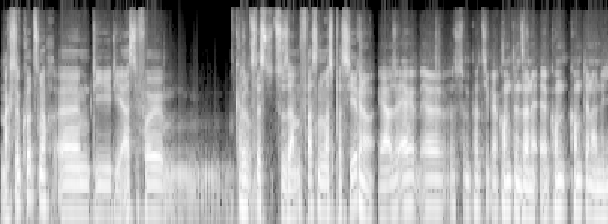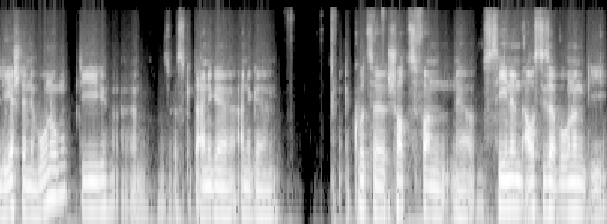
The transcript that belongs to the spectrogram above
Magst du kurz noch ähm, die, die erste Folge mm, kürzest zusammenfassen, was passiert? Genau, ja, also er, er ist im Prinzip, er kommt in seine, er kommt, kommt in eine leerstehende Wohnung, die, ähm, also es gibt einige, einige kurze Shots von ja, Szenen aus dieser Wohnung, die,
